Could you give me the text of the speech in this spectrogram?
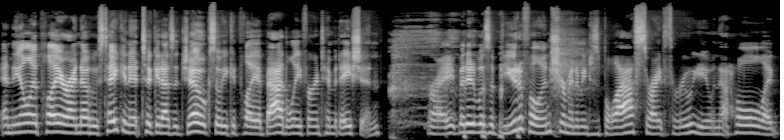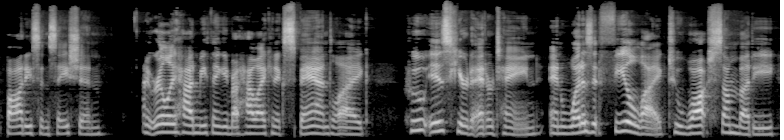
and the only player I know who's taken it took it as a joke so he could play it badly for intimidation. right? But it was a beautiful instrument. I mean, just blasts right through you and that whole like body sensation. It really had me thinking about how I can expand like who is here to entertain and what does it feel like to watch somebody,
